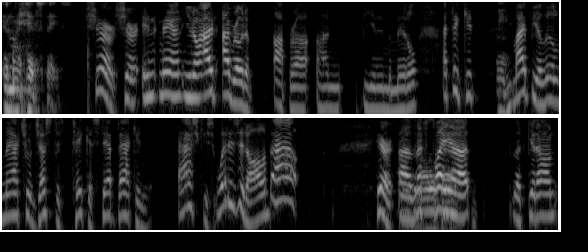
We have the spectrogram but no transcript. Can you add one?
in my headspace. Sure, sure. And man, you know, I I wrote a opera on being in the middle. I think it Mhm. might be a little natural just to take a step back and ask you, what is it all about? Here, uh, let's play. Uh, let's get on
